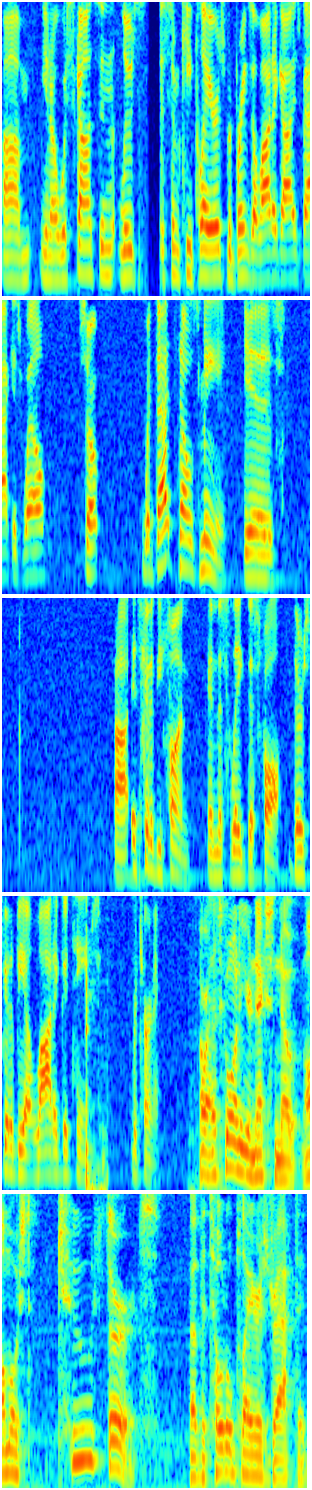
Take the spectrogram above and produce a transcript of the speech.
Um, you know, Wisconsin loses some key players, but brings a lot of guys back as well. So, what that tells me is uh, it's going to be fun in this league this fall. There's going to be a lot of good teams returning. All right, let's go on to your next note. Almost two thirds of the total players drafted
